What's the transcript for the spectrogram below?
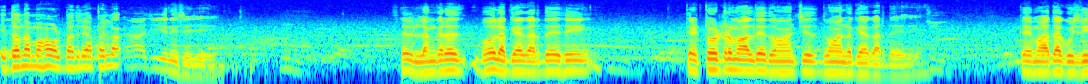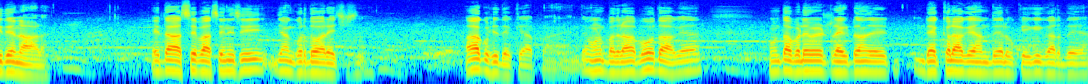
ਇਦਾਂ ਦਾ ਮਾਹੌਲ ਬਦਲਿਆ ਪਹਿਲਾਂ? ਆ ਚੀਜ਼ ਨਹੀਂ ਸੀ ਜੀ। ਸਿਰਫ ਲੰਗਰ ਬਹੁਤ ਲੱਗਿਆ ਕਰਦੇ ਸੀ ਤੇ ਟੋਡਰ ਮਾਲ ਦੇ ਦੁਆਨ ਚ ਦੁਆਨ ਲੱਗਿਆ ਕਰਦੇ ਸੀ। ਤੇ ਮਾਤਾ ਗੁਜਰੀ ਦੇ ਨਾਲ। ਇਹਦਾ ਆਸੇ ਪਾਸੇ ਨਹੀਂ ਸੀ ਜਾਂ ਗੁਰਦੁਆਰੇ ਚ ਸੀ। ਆਹ ਕੁਝ ਦੇਖਿਆ ਆਪਾਂ ਨੇ। ਤੇ ਹੁਣ ਬਦਲਾਅ ਬਹੁਤ ਆ ਗਿਆ। ਹੁਣ ਤਾਂ ਬੜੇ ਬੜੇ ਟਰੈਕਟਰਾਂ ਦੇ ਡੈਕ ਲਾ ਕੇ ਆਉਂਦੇ ਆ, ਲੋਕੀ ਕੀ ਕਰਦੇ ਆ।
